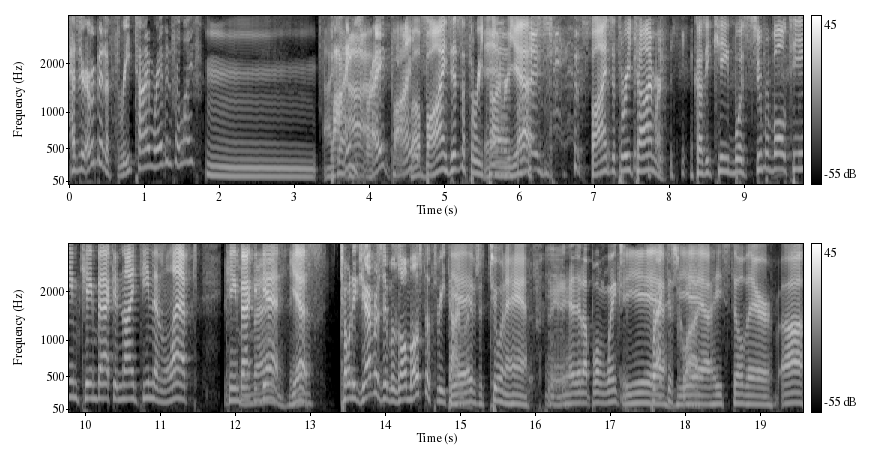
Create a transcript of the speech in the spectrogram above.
Has there ever been a three time Raven for life? Mm, I Bynes, don't- right? Bynes. Well, Bynes is a three timer. Yeah, yes, Bynes. Bynes a three timer because he, he was Super Bowl team, came back in 19, then left, came, back, back, again. yeah. Yes. Tony Jefferson was almost a three Yeah, timer. it was a two and a half. He ended up on Wink's Yeah, practice squad. Yeah, he's still there. Uh,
